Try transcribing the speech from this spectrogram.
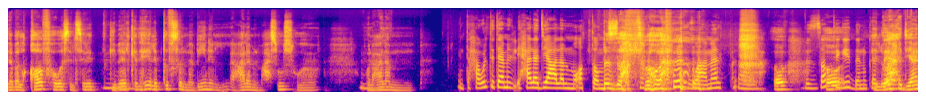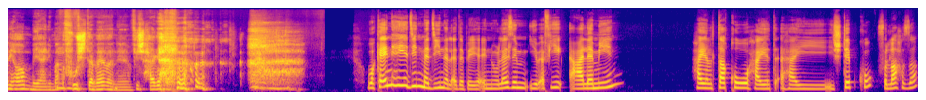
جبل قاف هو سلسلة جبال كده هي اللي بتفصل ما بين العالم المحسوس والعالم انت حاولت تعمل الإحالة دي على المقطم. بالظبط. وعملت. آه. بالظبط جدا. وكانت الواحد يعني آه يعني مقفوش تماما يعني مفيش حاجة. وكأن هي دي المدينة الأدبية إنه لازم يبقى في عالمين هيلتقوا هيت... هيشتبكوا في لحظة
